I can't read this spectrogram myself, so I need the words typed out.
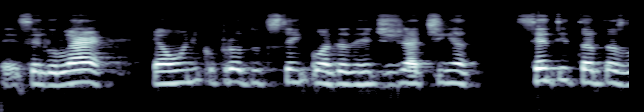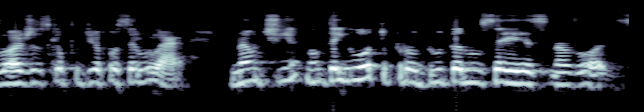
é, celular, é o único produto sem conta. A gente já tinha cento e tantas lojas que eu podia pôr celular. Não tinha, não tem outro produto a não ser esse nas lojas.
